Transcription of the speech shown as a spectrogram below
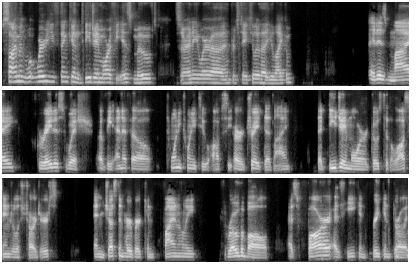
Simon, where are you thinking DJ Moore if he is moved? Is there anywhere uh, in particular that you like him? It is my greatest wish of the NFL 2022 off or trade deadline that DJ Moore goes to the Los Angeles Chargers and Justin Herbert can finally throw the ball as far as he can freaking throw it.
